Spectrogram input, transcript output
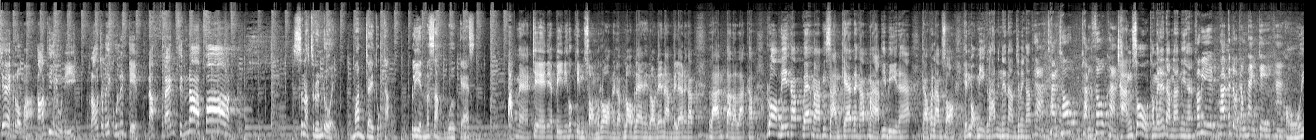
แจ้งเรามา ตามที่อยู่นี้ เราจะไปให้คุณเล่นเกม นับแบงค์ถึงหน้าบ้าน สนับสนุนโดย มั่นใจทุกถัง เปลี่ยนมาสั่ง World Gas แหมเจเนี่ยปีนี้เขากิน 2 รอบนะครับ รอบแรกเนี่ยเราแนะนำไปแล้วนะครับ ร้านตาลลักษณ์ครับ รอบนี้ครับแวะมาพิสารแก๊สนะครับมาหาพี่บีนะฮะแถวพระราม2เห็นบอกมีอีกร้านหนึ่งแนะนำใช่ไหมครับค่ะช้างโชคช้างโซ่ค่ะฉางโซ่ทำไมแนะนำร้านนี้ฮะเขามีพระกระโดดกำแพงเจค่ะ โอ้ย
